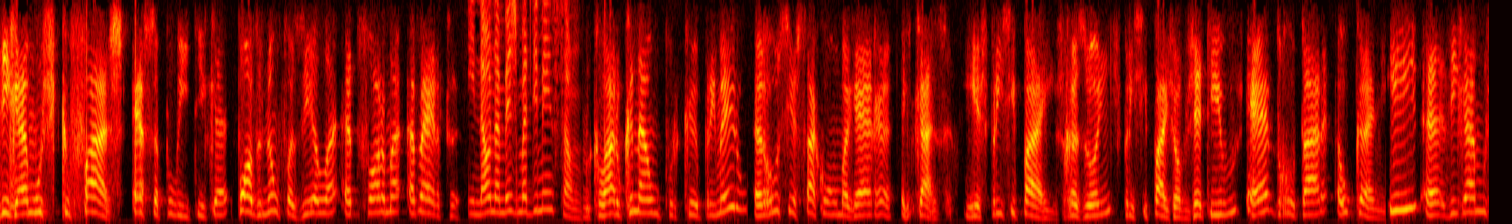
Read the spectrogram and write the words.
digamos que faz essa política, pode não fazê-la de forma aberta. E não na mesma dimensão. Claro que não, porque primeiro a Rússia está com uma guerra em casa e as principais razões, principais objetivos é derrotar a Ucrânia. E uh, digamos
